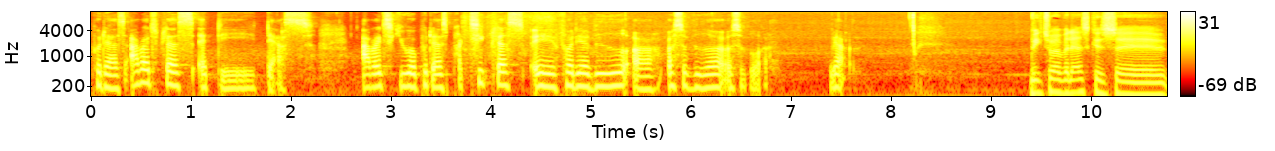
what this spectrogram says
på deres arbejdsplads, at det er deres arbejdsgiver på deres praktikplads øh, får det at vide, og, og så videre, og så videre. Ja. Victoria Velasquez, øh,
